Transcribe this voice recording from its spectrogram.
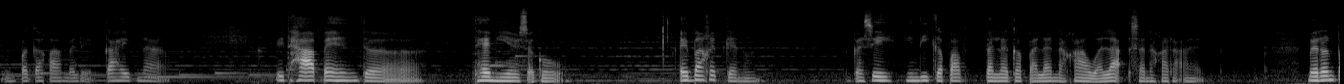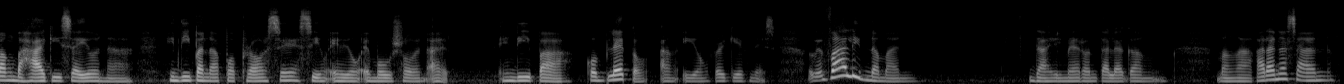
yung pagkakamali. Kahit na it happened uh, 10 years ago. Eh bakit ganun? Kasi hindi ka pa talaga pala nakawala sa nakaraan. Meron pang bahagi sa iyo na hindi pa napoprocess yung iyong emotion at hindi pa kompleto ang iyong forgiveness. Valid naman dahil meron talagang mga karanasan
